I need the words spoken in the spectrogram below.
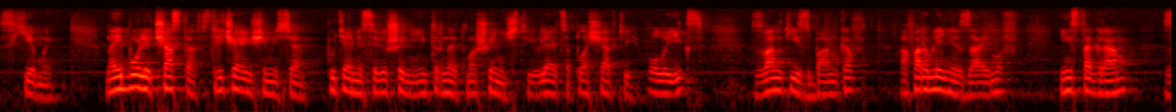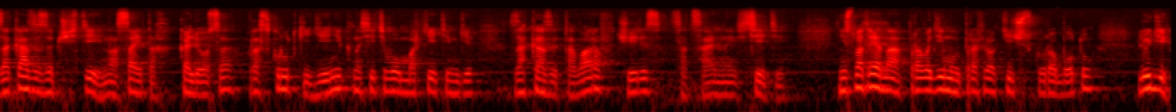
схемы. Наиболее часто встречающимися путями совершения интернет-мошенничеств являются площадки OLX, звонки из банков, оформление займов, Инстаграм, заказы запчастей на сайтах «Колеса», раскрутки денег на сетевом маркетинге, заказы товаров через социальные сети. Несмотря на проводимую профилактическую работу, люди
